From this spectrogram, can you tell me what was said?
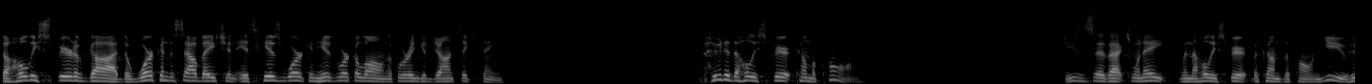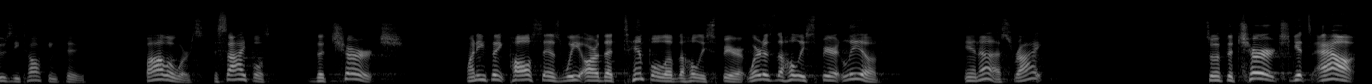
The Holy Spirit of God, the work unto salvation, is His work and His work alone, according to John 16. But who did the Holy Spirit come upon? Jesus says, Acts 1 8, when the Holy Spirit becomes upon you, who's He talking to? Followers, disciples, the church. Why do you think Paul says we are the temple of the Holy Spirit? Where does the Holy Spirit live? In us, right? So if the church gets out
